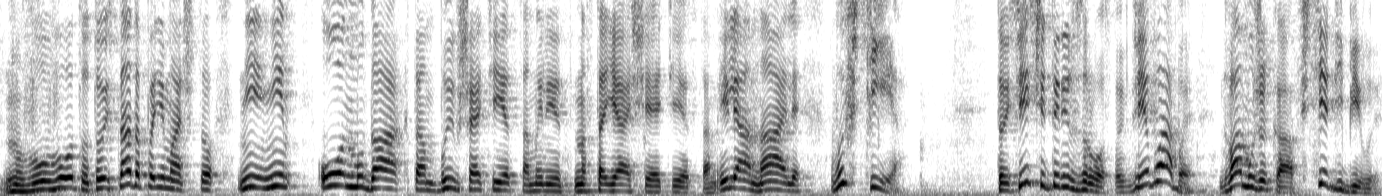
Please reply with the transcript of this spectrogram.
Ну во- вот, то есть надо понимать, что не, не он мудак, там, бывший отец, там, или настоящий отец, там, или она, или... Вы все. То есть есть четыре взрослых, две бабы, два мужика, все дебилы.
